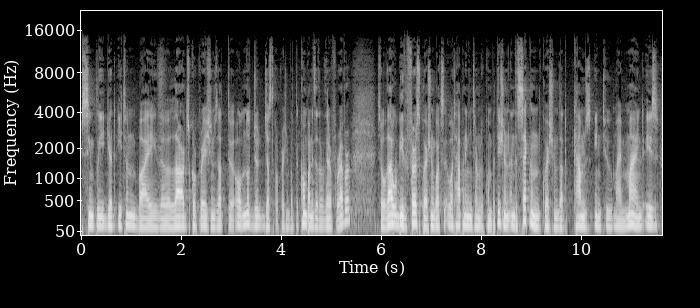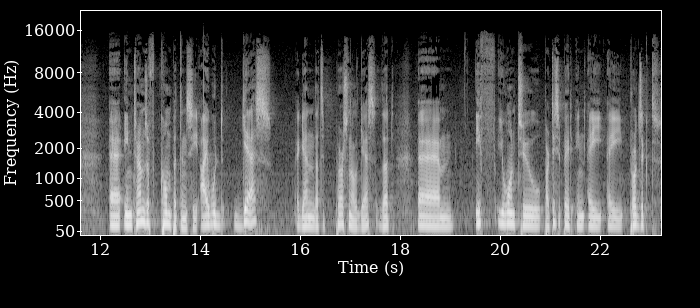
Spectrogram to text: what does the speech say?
simply get eaten by the large corporations that, uh, or not ju- just corporations, but the companies that are there forever? So that would be the first question: what's what's happening in terms of competition? And the second question that comes into my mind is, uh, in terms of competency, I would guess, again, that's a personal guess, that um, if you want to participate in a, a project,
